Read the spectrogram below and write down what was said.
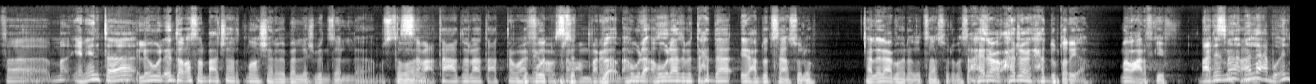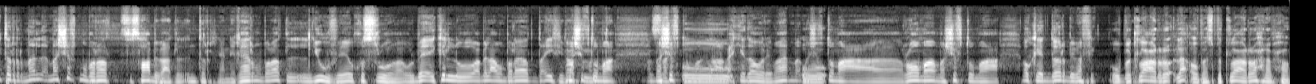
فما يعني أنت اللي هو الإنتر أصلا بعد شهر 12 ببلش بينزل مستواه سبع تعادلات على التوالي أو سبع مباريات. هو لا هو لازم التحدى يلعب ضد ساسولو. هلا لعبوا هنا ضد ساسولو بس حيرجعوا حيرجعوا يتحدوا بطريقة. ما بعرف كيف. بعدين ما, ما. لعبوا إنتر ما, ما شفت مباراة صعبة بعد الإنتر يعني غير مباراة اليوفي وخسروها والباقي كله عم بيلعبوا مباريات ضعيفة ما شفته مع ما. شفته و- مع بحكي دوري ما, ما و- شفته مع روما ما شفته مع okay الدوربي ما في وبيطلعوا الرو... لا وبس بيطلعوا الروح ربحوا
